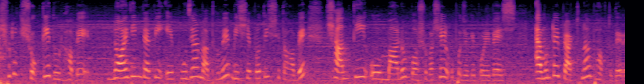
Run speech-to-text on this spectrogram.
আসরিক শক্তি দূর হবে। নয় দিনব্যাপী এ পূজার মাধ্যমে বিশ্বে প্রতিষ্ঠিত হবে শান্তি ও মানব বসবাসের উপযোগী পরিবেশ। এমনটাই প্রার্থনা ভক্তদের।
